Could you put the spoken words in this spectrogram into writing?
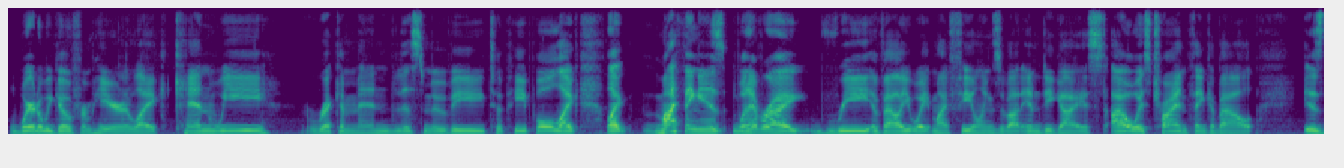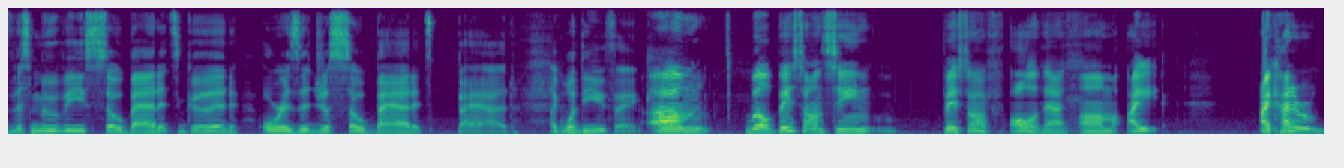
where do we go from here? Like, can we recommend this movie to people? Like, like my thing is, whenever I reevaluate my feelings about MD Geist, I always try and think about. Is this movie so bad it's good, or is it just so bad it's bad? Like, what do you think? Um, well, based on seeing, based off all of that, um, I, I kind of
